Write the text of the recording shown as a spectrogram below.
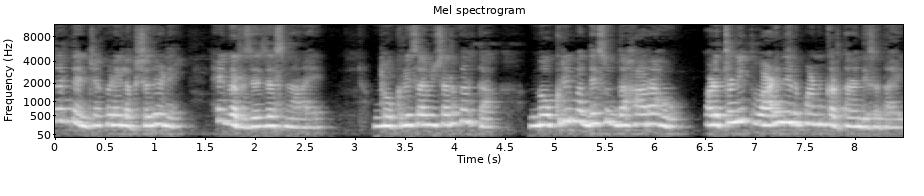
तर त्यांच्याकडे लक्ष देणे हे गरजेचे असणार आहे. नोकरीचा विचार करता नोकरीमध्ये सुद्धा हा राहू अडचणीत वाढ निर्माण करताना दिसत आहे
